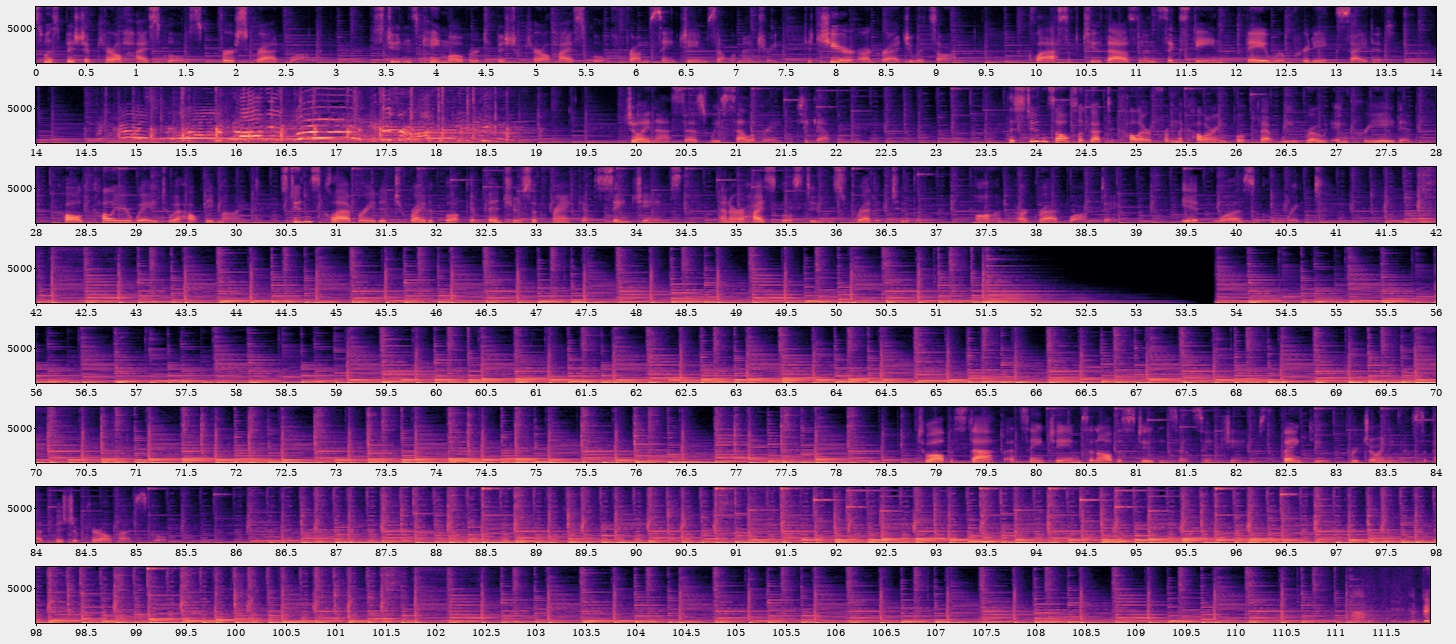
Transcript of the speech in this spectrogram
This was Bishop Carroll High School's first grad walk. Students came over to Bishop Carroll High School from St. James Elementary to cheer our graduates on. Class of 2016, they were pretty excited. Join us as we celebrate together. The students also got to color from the coloring book that we wrote and created called Color Your Way to a Healthy Mind. Students collaborated to write a book, Adventures of Frank at St. James, and our high school students read it to them on our grad walk day. It was great. To all the staff at St. James and all the students at St. James, thank you for joining us at Bishop Carroll High School.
